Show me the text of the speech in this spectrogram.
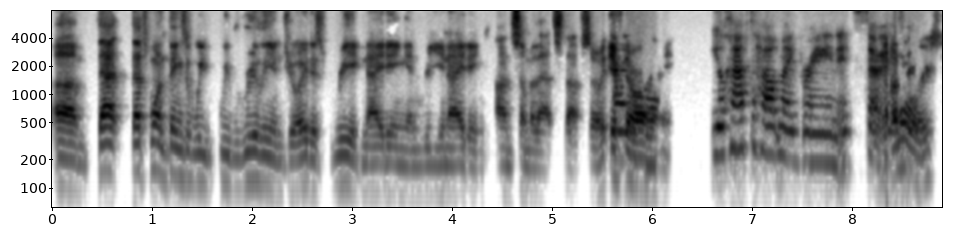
um, that that's one things that we we really enjoyed is reigniting and reuniting on some of that stuff. So if I there will. are any. You'll have to help my brain. It's so it's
